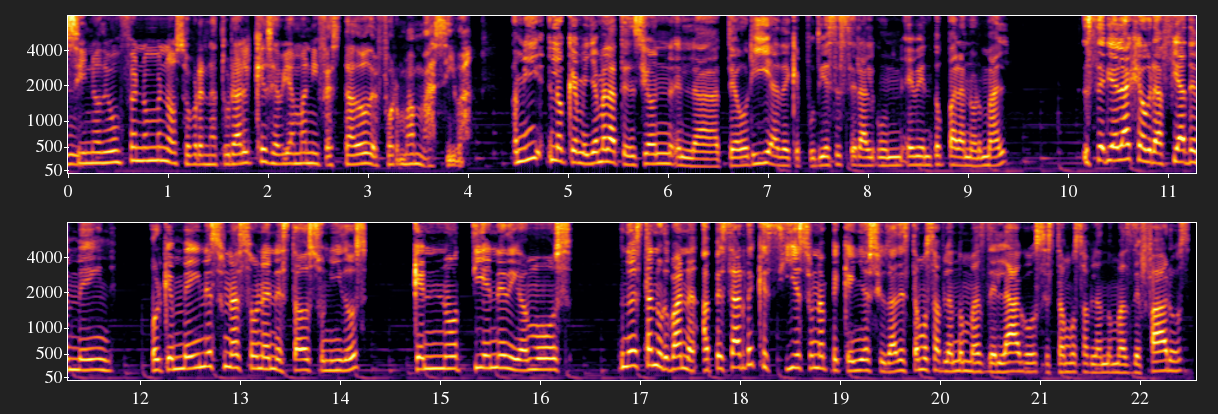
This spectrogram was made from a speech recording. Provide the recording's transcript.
sino de un fenómeno sobrenatural que se había manifestado de forma masiva. A mí lo que me llama la atención en la teoría de que pudiese ser algún evento paranormal sería la geografía de Maine, porque Maine es una zona en Estados Unidos que no tiene, digamos, no es tan urbana, a pesar de que sí es una pequeña ciudad, estamos hablando más de lagos, estamos hablando más de faros,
